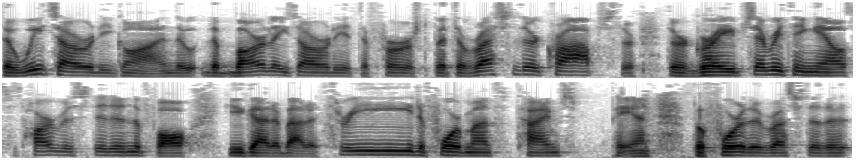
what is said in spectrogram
the wheat's already gone, the the barley's already at the first, but the rest of their crops, their their grapes, everything else is harvested in the fall. You got about a three to four month time span before the rest of the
